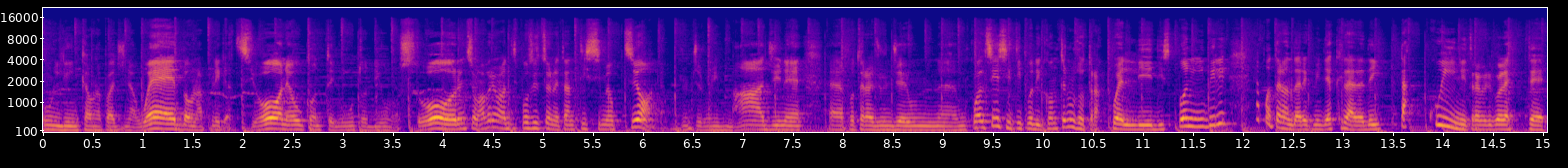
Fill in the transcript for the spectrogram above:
un link a una pagina web, un'applicazione, un contenuto di uno store, insomma avremo a disposizione tantissime opzioni, aggiungere un'immagine, eh, poter aggiungere un, un qualsiasi tipo di contenuto tra quelli disponibili e poter andare quindi a creare dei taccuini taccuini, tra virgolette,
